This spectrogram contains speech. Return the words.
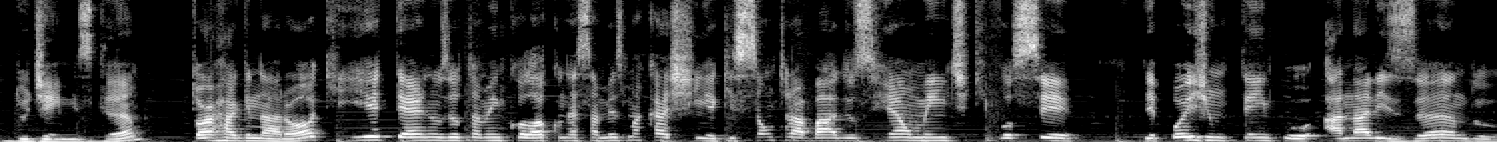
do James Gunn, Thor Ragnarok e Eternos eu também coloco nessa mesma caixinha, que são trabalhos realmente que você, depois de um tempo analisando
